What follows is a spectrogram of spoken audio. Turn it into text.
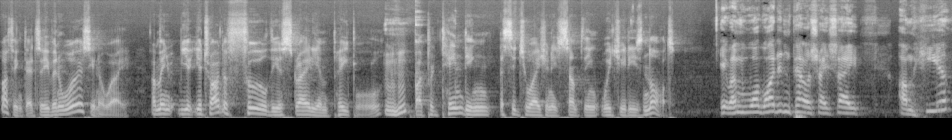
I think that's even worse in a way. I mean, you- you're trying to fool the Australian people mm-hmm. by pretending a situation is something which it is not. Yeah, why, didn't Palaszczuk say, I'm here,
